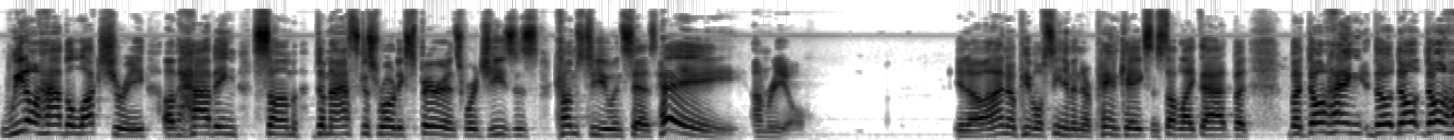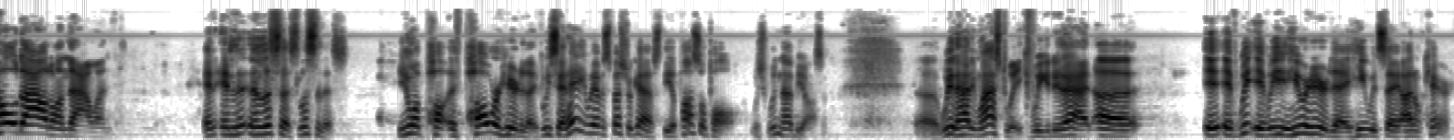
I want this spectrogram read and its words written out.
We don't have the luxury of having some Damascus Road experience where Jesus comes to you and says, Hey, I'm real. You know, and I know people have seen him in their pancakes and stuff like that, but but don't hang, don't don't, don't hold out on that one. And, and, and listen to this, listen to this. You know what, Paul, if Paul were here today, if we said, hey, we have a special guest, the Apostle Paul, which wouldn't that be awesome? Uh, we'd have had him last week if we could do that. Uh, if we, if we, he were here today, he would say, I don't care.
